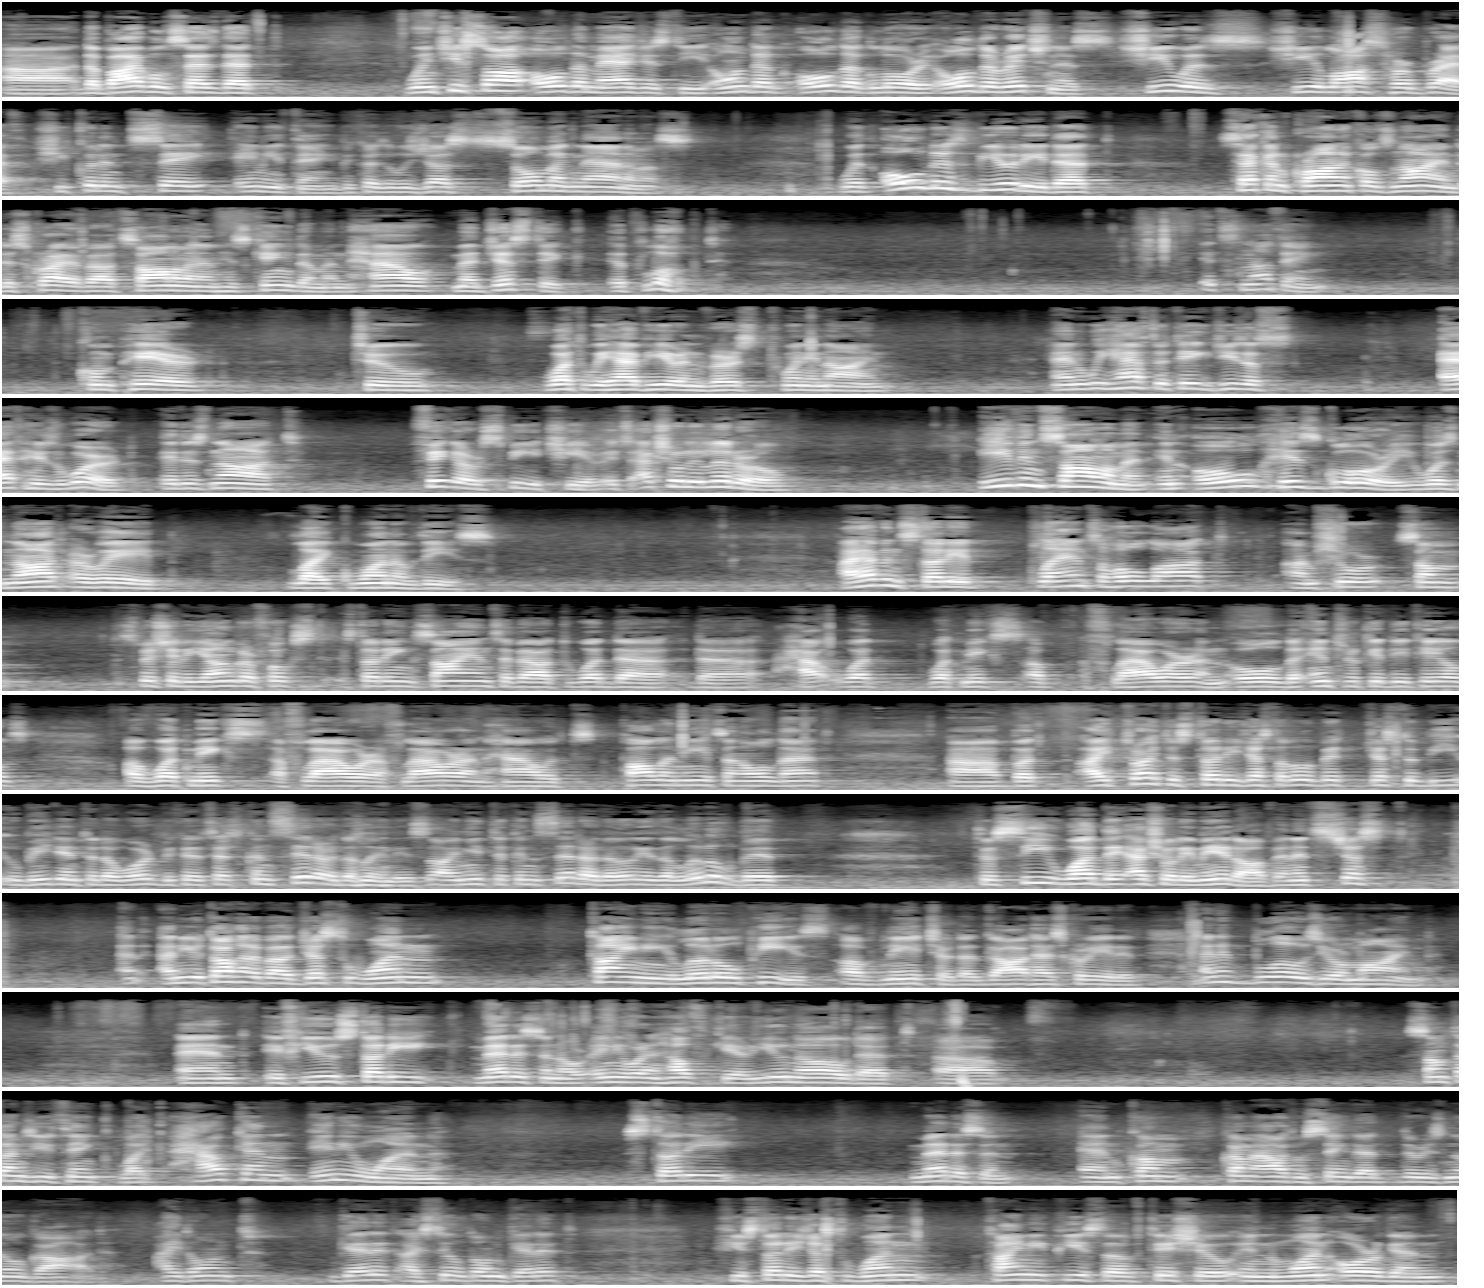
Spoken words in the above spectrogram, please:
uh, the Bible says that when she saw all the majesty, all the, all the glory, all the richness, she was she lost her breath. She couldn't say anything because it was just so magnanimous. With all this beauty that Second Chronicles 9 describe about Solomon and his kingdom and how majestic it looked. It's nothing compared to what we have here in verse 29. And we have to take Jesus at his word. It is not figure of speech here, it's actually literal. Even Solomon, in all his glory, was not arrayed like one of these. I haven't studied plants a whole lot. I'm sure some, especially younger folks studying science, about what the, the how what what makes up a flower and all the intricate details of what makes a flower a flower and how it pollinates and all that. Uh, but I try to study just a little bit just to be obedient to the word because it says consider the lilies. So I need to consider the lilies a little bit to see what they actually made of. And it's just, and, and you're talking about just one tiny little piece of nature that God has created, and it blows your mind. And if you study medicine or anywhere in healthcare, you know that uh, sometimes you think, like, how can anyone study medicine and come, come out with saying that there is no God. I don't get it. I still don't get it. If you study just one tiny piece of tissue in one organ,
